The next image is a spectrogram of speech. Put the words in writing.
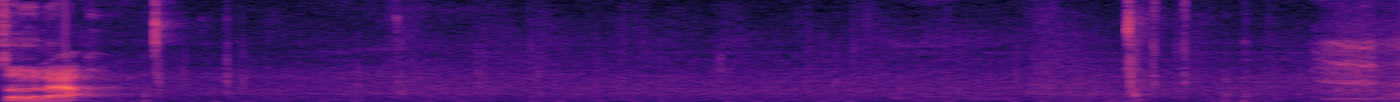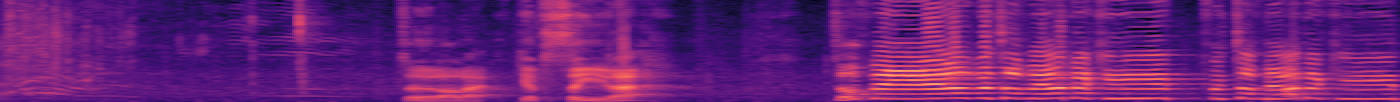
เจอแล้ว เจอเราแล้วเก็บสี่แล้วจบแล้วมันจบแล้วนาคิดมันจบแล้วนาคิด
